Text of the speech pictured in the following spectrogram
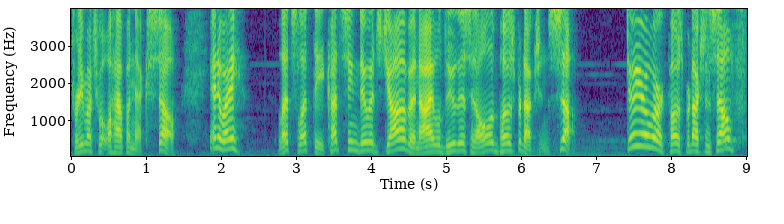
pretty much what will happen next. So anyway, let's let the cutscene do its job, and I will do this in all in post production. So. Do your work, post-production self!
